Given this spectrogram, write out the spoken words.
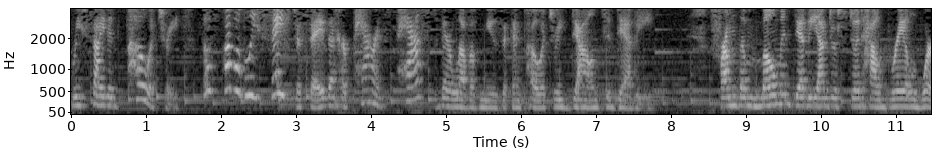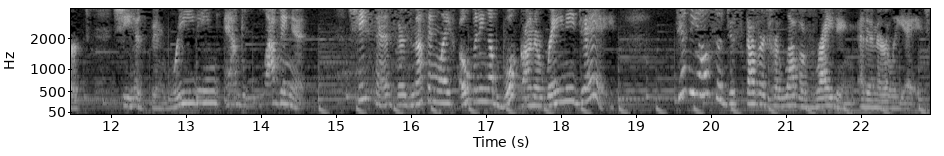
recited poetry, so it's probably safe to say that her parents passed their love of music and poetry down to Debbie. From the moment Debbie understood how Braille worked, she has been reading and loving it. She says there's nothing like opening a book on a rainy day. Debbie also discovered her love of writing at an early age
